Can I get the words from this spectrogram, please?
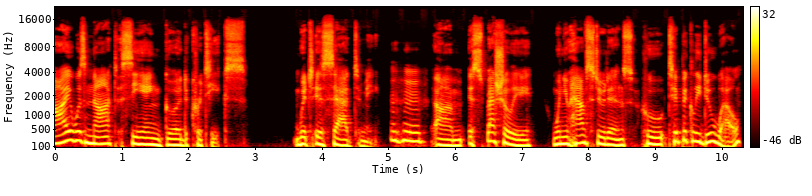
I was not seeing good critiques, which is sad to me. Um, especially when you have students who typically do well,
